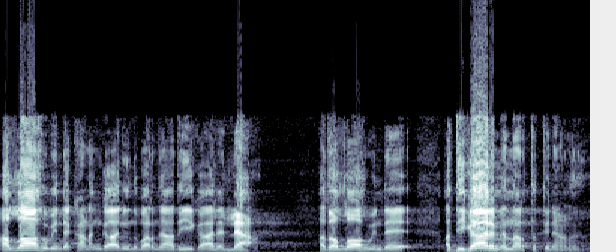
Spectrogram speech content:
അള്ളാഹുവിന്റെ കണങ്കാലു എന്ന് പറഞ്ഞാൽ അത് ഈ കാലല്ല. അത് അള്ളാഹുവിന്റെ അധികാരം എന്ന അർത്ഥത്തിനാണ്.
